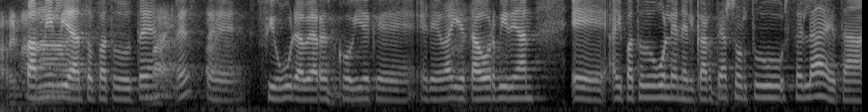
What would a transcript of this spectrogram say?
harremana... Familia topatu dute, bai, ez? Bai. E, figura beharrezko hiek ere bai, eta hor bidean, e, aipatu dugu lehen elkartea sortu zela, eta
